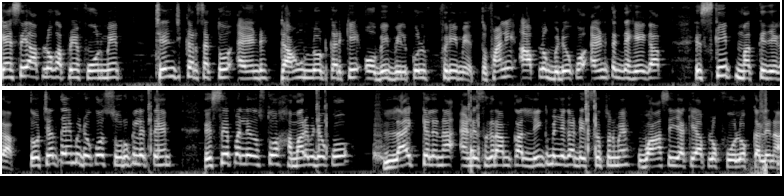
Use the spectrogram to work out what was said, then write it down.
कैसे आप लोग अपने फ़ोन में चेंज कर सकते हो एंड डाउनलोड करके वो भी बिल्कुल फ्री में। तो फाइनली आप लोग वीडियो को एंड तक देखिएगा स्किप मत कीजिएगा। तो चलते हैं वीडियो को, शुरू कर लेते हैं। इससे पहले दोस्तों, हमारे वीडियो को लाइक कर लेना एंड इंस्टाग्राम का लिंक मिलेगा डिस्क्रिप्शन में, वहाँ से जाके आप लोग फॉलो कर लेना।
